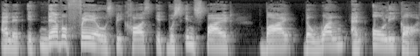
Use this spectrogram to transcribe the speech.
and that it never fails because it was inspired by the one and only God.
